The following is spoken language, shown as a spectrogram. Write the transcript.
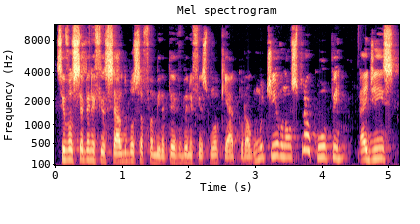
Se você beneficiário do Bolsa Família teve o benefício bloqueado por algum motivo, não se preocupe. Aí diz,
